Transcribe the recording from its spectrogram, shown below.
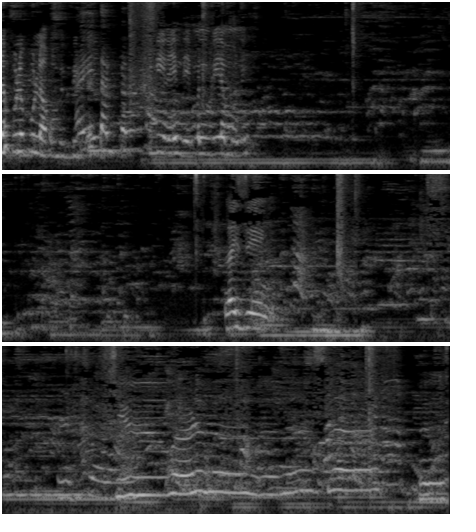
Alam, pula-pula akong bibig. Ay, tag ka lang. Hindi na, hindi. Manibila mo ni. Rising. You were the one who's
